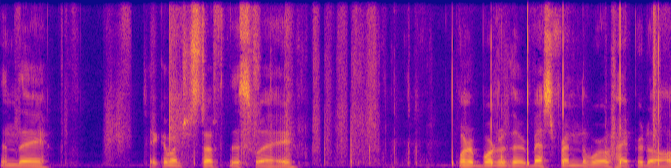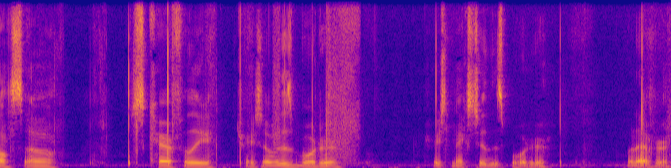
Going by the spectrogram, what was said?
Then they take a bunch of stuff this way. Want to border their best friend in the world, Hyperdal, so just carefully trace over this border. Trace next to this border. Whatever.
